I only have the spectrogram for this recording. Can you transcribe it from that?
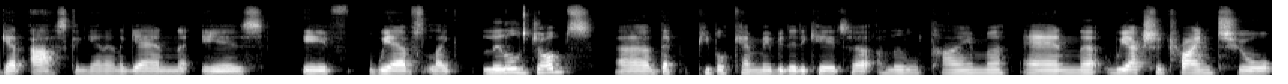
get asked again and again is if we have like little jobs uh, that people can maybe dedicate uh, a little time, and uh, we actually trying to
